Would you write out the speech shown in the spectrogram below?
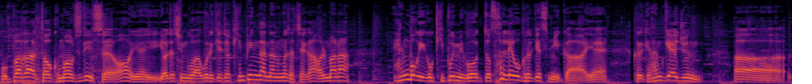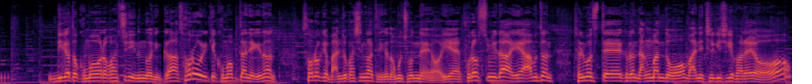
오빠가 더 고마울 수도 있어요. 예, 여자친구하고 이렇게 저 캠핑 간다는 것 자체가 얼마나 행복이고 기쁨이고 또 설레고 그렇겠습니까? 예, 그렇게 함께 해준, 어, 네가 더 고마워라고 할 수도 있는 거니까 서로 이렇게 고맙다는 얘기는 서로 이렇게 만족하신 것 같으니까 너무 좋네요. 예, 부럽습니다. 예, 아무튼 젊었을 때 그런 낭만도 많이 즐기시기 바래요.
